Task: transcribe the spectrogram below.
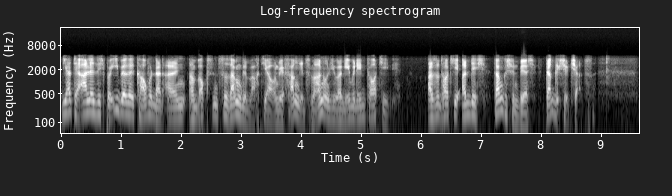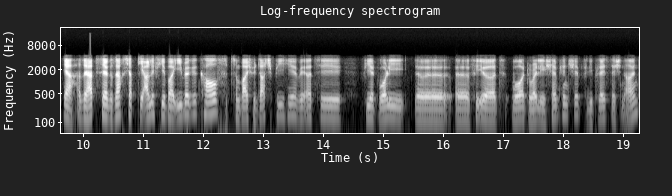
die hat er alle sich bei eBay gekauft und dann ein Unboxing zusammen gemacht. Ja, und wir fangen jetzt mal an und ich übergebe den Torti. Also Torti an dich. Dankeschön, Bärchen. Dankeschön, Schatz. Ja, also er hat es ja gesagt, ich habe die alle vier bei eBay gekauft. Zum Beispiel das Spiel hier, WRC Fiat, Rally, äh, äh, Fiat World Rally Championship für die Playstation 1.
